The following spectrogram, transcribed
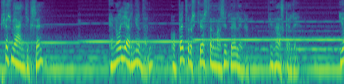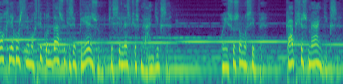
«Ποιος με άγγιξε» Ενώ όλοι αρνιούνταν, ο Πέτρος και ο Έσταν μαζί του έλεγαν «Διδάσκαλε, οι όχλοι έχουν στριμωχτεί κοντά σου και σε πιέζουν και εσύ λες ποιος με άγγιξε». Ο Ιησούς όμως είπε «Κάποιος με άγγιξε,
